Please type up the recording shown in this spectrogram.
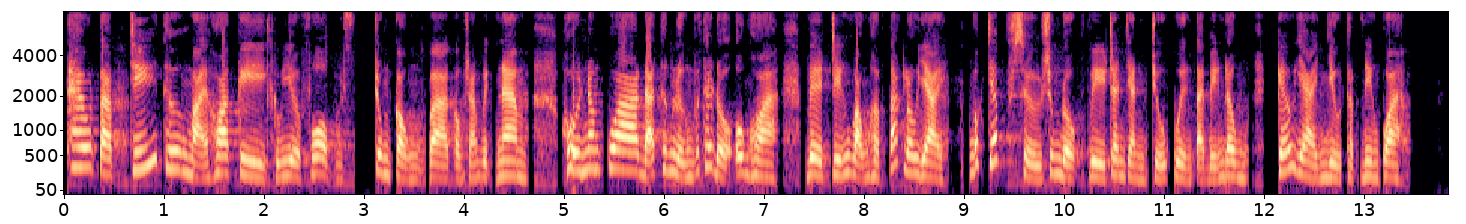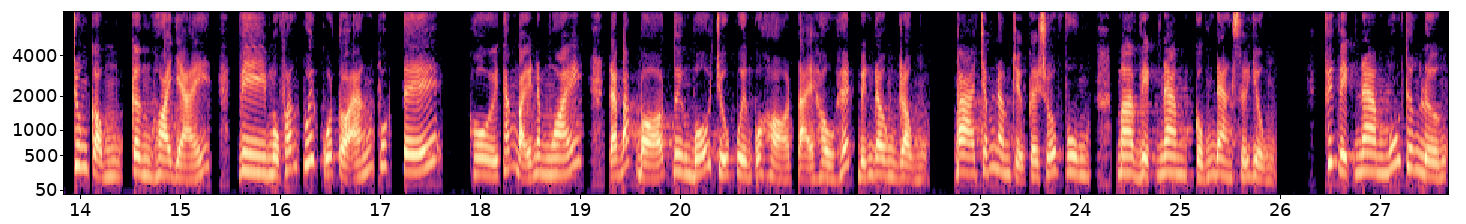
theo tạp chí Thương mại Hoa Kỳ cũng như Forbes, Trung Cộng và Cộng sản Việt Nam hồi năm qua đã thương lượng với thái độ ôn hòa về triển vọng hợp tác lâu dài, bất chấp sự xung đột vì tranh giành chủ quyền tại Biển Đông kéo dài nhiều thập niên qua. Trung Cộng cần hòa giải vì một phán quyết của Tòa án quốc tế hồi tháng 7 năm ngoái đã bác bỏ tuyên bố chủ quyền của họ tại hầu hết Biển Đông rộng 3.5 triệu cây số vuông mà Việt Nam cũng đang sử dụng. Phía Việt Nam muốn thương lượng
